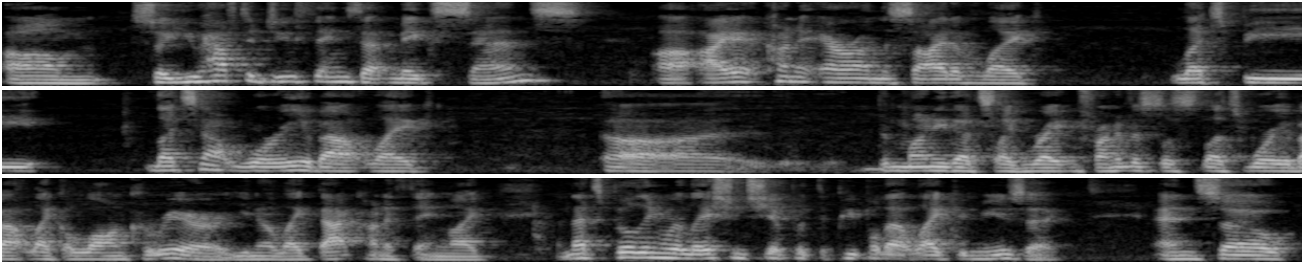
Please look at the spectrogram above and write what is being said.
Um, so you have to do things that make sense. Uh, I kind of err on the side of like, let's be, let's not worry about like uh, the money that's like right in front of us. Let's let's worry about like a long career, you know, like that kind of thing. Like, and that's building relationship with the people that like your music. And so,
